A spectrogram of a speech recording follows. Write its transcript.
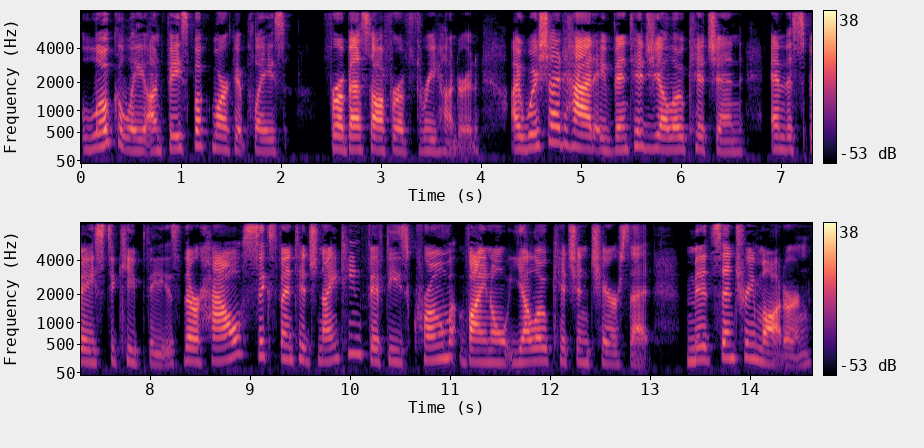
locally on Facebook Marketplace for a best offer of 300. I wish I'd had a vintage yellow kitchen and the space to keep these. They're Howe 6 Vintage 1950s chrome vinyl yellow kitchen chair set, mid-century modern.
